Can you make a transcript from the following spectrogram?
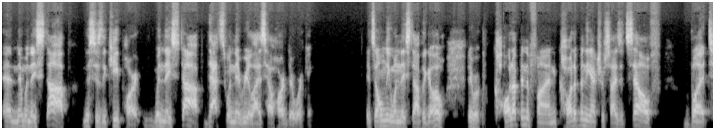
and then when they stop, this is the key part. When they stop, that's when they realize how hard they're working. It's only when they stop, they go, oh, they were caught up in the fun, caught up in the exercise itself, but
